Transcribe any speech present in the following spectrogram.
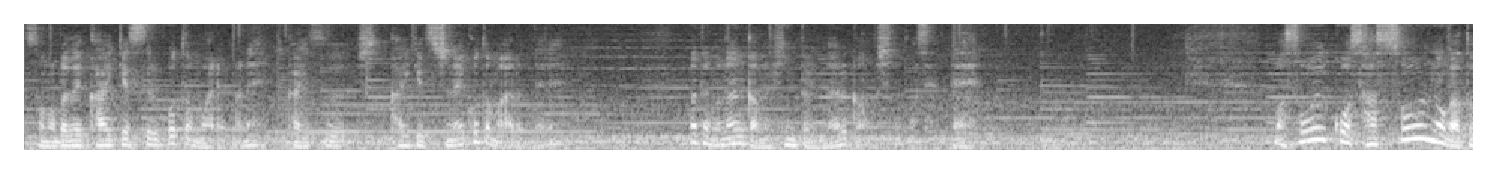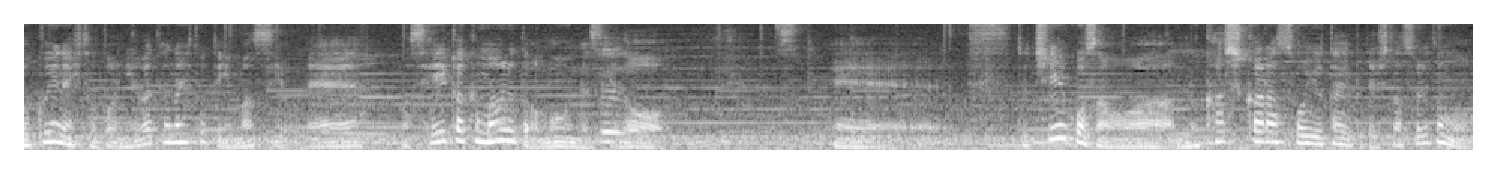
その場で解決することもあればね解決解決しないこともあるんでね。まあでも何かのヒントになるかもしれませんね。まあ、そういうこう誘うのが得意な人と苦手な人っていますよね、まあ、性格もあるとは思うんですけど、うん、え千恵子さんは昔からそういうタイプでした？それとも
